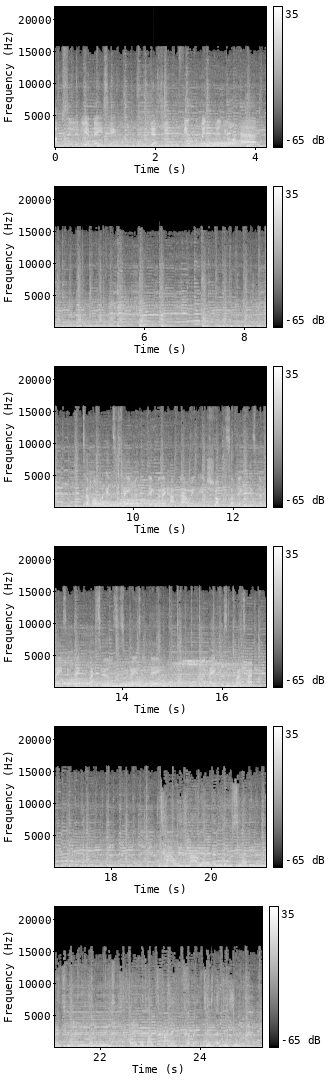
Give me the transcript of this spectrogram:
absolutely amazing. Yes, you can feel the wind in your hair. The whole entertainment thing that they have now in, in shops, I think, is an amazing thing. Westfield, is an amazing thing. For the makers of Titanic. Towie's Mario and Lucy have been promoting the Blu-ray release of the Titanic Collector's Edition.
